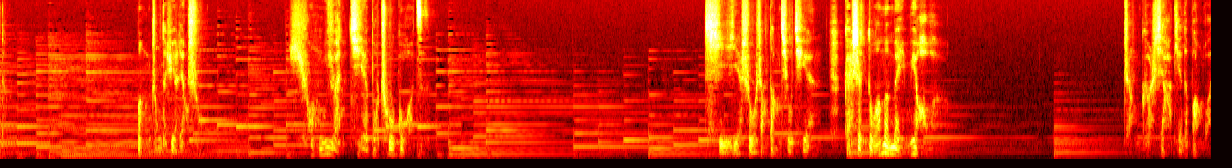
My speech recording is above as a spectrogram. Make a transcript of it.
的。梦中的月亮树。永远结不出果子。七叶树上荡秋千，该是多么美妙啊！整个夏天的傍晚，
